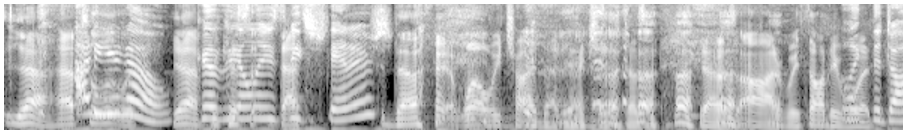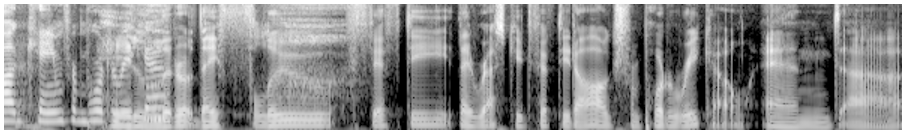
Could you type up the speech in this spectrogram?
yeah, absolutely. How do you know? Yeah, Because he only that's- speaks Spanish? No, well, we tried that. Actually, it doesn't. Yeah, it was odd. We thought he Like would. the dog came from Puerto he Rico? literally they flew 50 they rescued 50 dogs from puerto rico and uh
